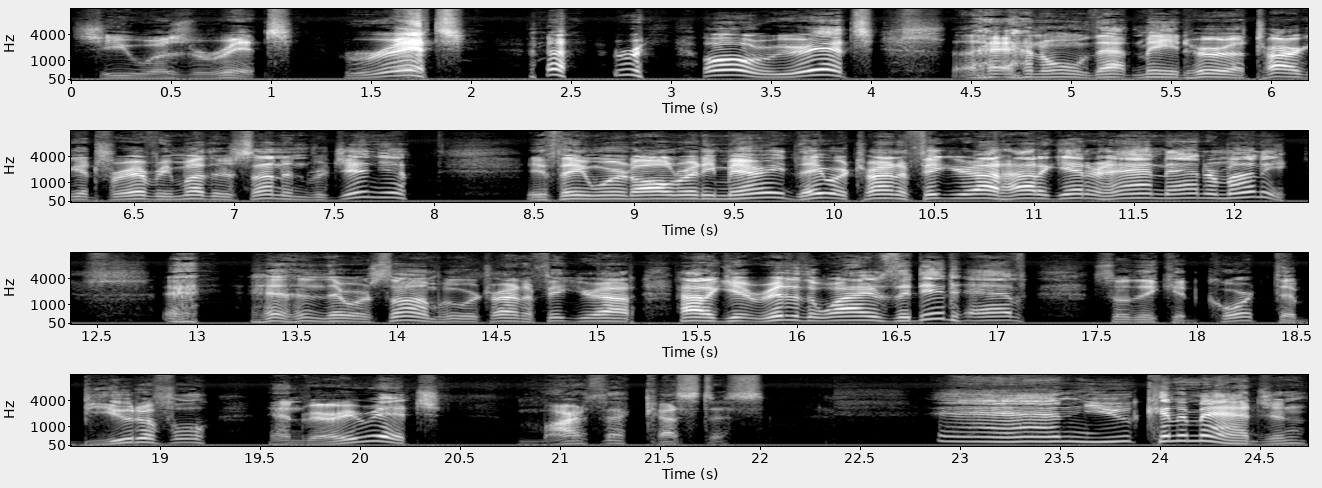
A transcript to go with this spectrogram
She was rich, rich, Oh, rich! And oh, that made her a target for every mother's son in Virginia. If they weren't already married, they were trying to figure out how to get her hand and her money. And there were some who were trying to figure out how to get rid of the wives they did have so they could court the beautiful and very rich Martha Custis. And you can imagine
